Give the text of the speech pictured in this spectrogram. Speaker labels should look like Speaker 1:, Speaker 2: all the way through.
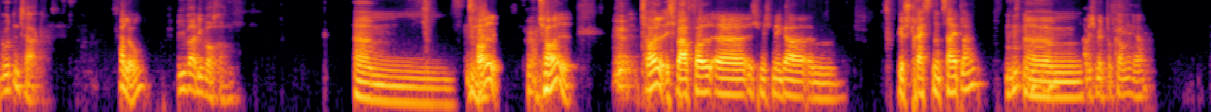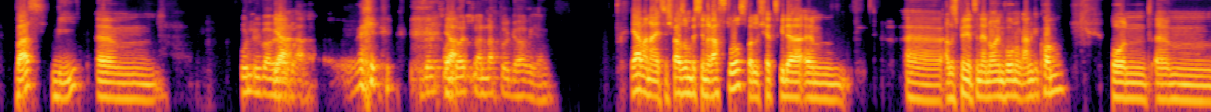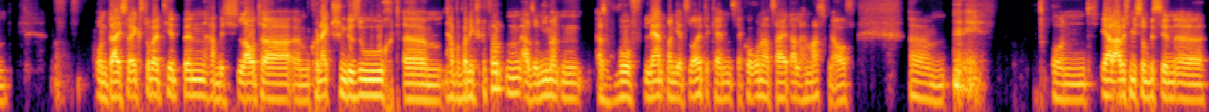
Speaker 1: Guten Tag.
Speaker 2: Hallo.
Speaker 1: Wie war die Woche?
Speaker 2: Ähm, toll, toll, toll. Ich war voll, äh, ich mich mega ähm, gestresst eine Zeit lang.
Speaker 1: Mhm.
Speaker 2: Ähm,
Speaker 1: Habe ich mitbekommen, ja.
Speaker 2: was? Wie? Ähm,
Speaker 1: Unüberhörbar.
Speaker 2: ja,
Speaker 1: Selbst von
Speaker 2: ja.
Speaker 1: Deutschland nach Bulgarien.
Speaker 2: ja, war nice. Ich war so ein bisschen rastlos, weil ich jetzt wieder, ähm, äh, also ich bin jetzt in der neuen Wohnung angekommen und ähm, und da ich so extrovertiert bin, habe ich lauter ähm, Connection gesucht, ähm, habe aber nichts gefunden. Also niemanden, also wo lernt man jetzt Leute kennen? Es ist ja Corona-Zeit, alle haben Masken auf. Ähm, und ja, da habe ich mich so ein bisschen, äh,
